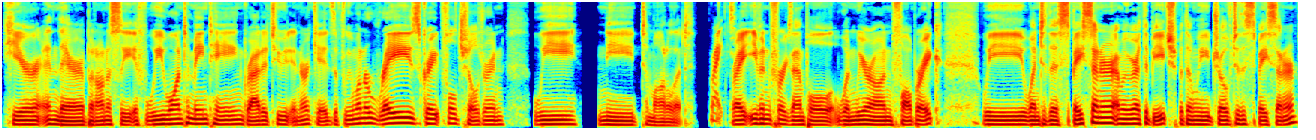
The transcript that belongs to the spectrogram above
here and there, but honestly, if we want to maintain gratitude in our kids, if we want to raise grateful children, we need to model it Right. right? Even for example, when we were on fall break, we went to the Space Center. I mean, we were at the beach, but then we drove to the Space Center,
